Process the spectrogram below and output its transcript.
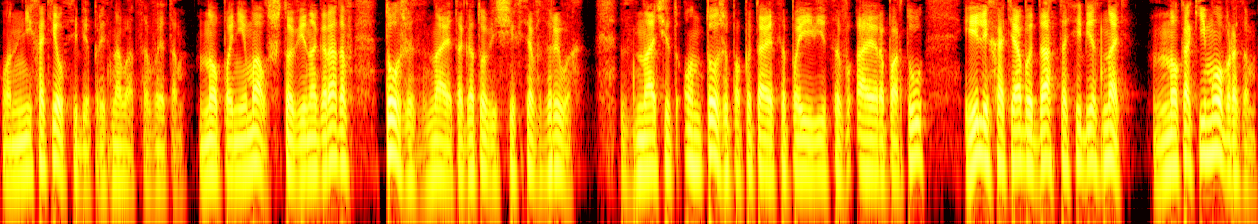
Он не хотел себе признаваться в этом, но понимал, что Виноградов тоже знает о готовящихся взрывах. Значит, он тоже попытается появиться в аэропорту или хотя бы даст о себе знать. Но каким образом?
